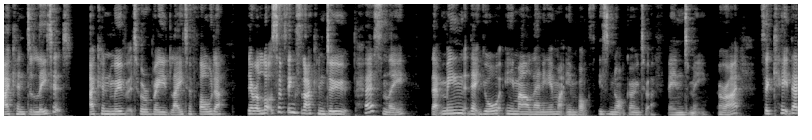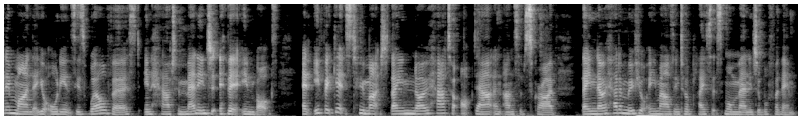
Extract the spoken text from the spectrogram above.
I can delete it. I can move it to a read later folder. There are lots of things that I can do personally that mean that your email landing in my inbox is not going to offend me. All right. So keep that in mind that your audience is well versed in how to manage their inbox. And if it gets too much, they know how to opt out and unsubscribe they know how to move your emails into a place that's more manageable for them.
